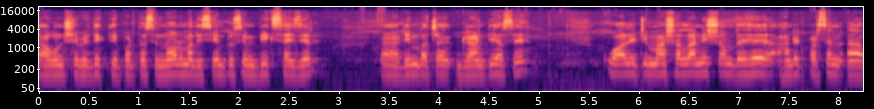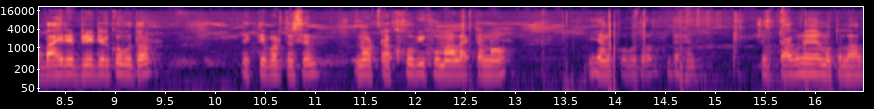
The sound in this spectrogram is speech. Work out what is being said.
ডাউন শেপের দেখতে পারতেছে normally same to same big সাইজের ডিম বাচ্চা গ্যারান্টি আছে। কোয়ালিটি মাশাল্লাহ নিঃসন্দেহে হান্ড্রেড পার্সেন্ট বাইরের ব্রিডের কবুতর। দেখতে পারতেছেন নরটা খুবই খুমাল একটা নর ইয়াং কবুতর, দেখেন, চোখটা আগুনের মতো লাল।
